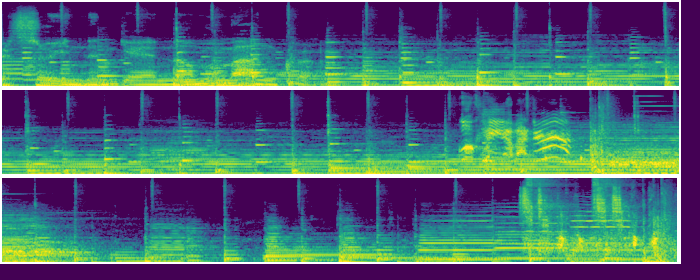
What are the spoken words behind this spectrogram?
할 수 있는 게 너무 많고 꼭 해야만해. 치치펑펑 치치펑펑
